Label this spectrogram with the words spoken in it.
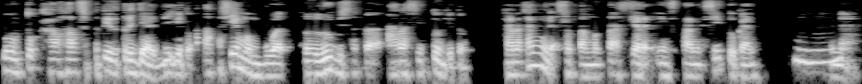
untuk hal-hal seperti itu terjadi gitu apa sih yang membuat lu bisa ke arah situ gitu? Karena kan nggak serta merta secara instan ke situ kan. Mm-hmm. nah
